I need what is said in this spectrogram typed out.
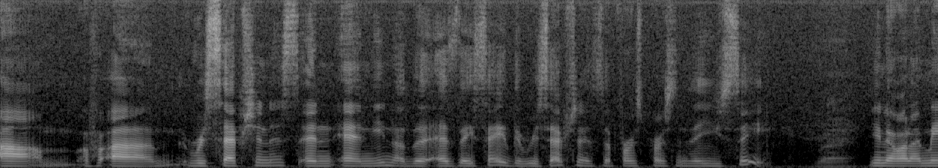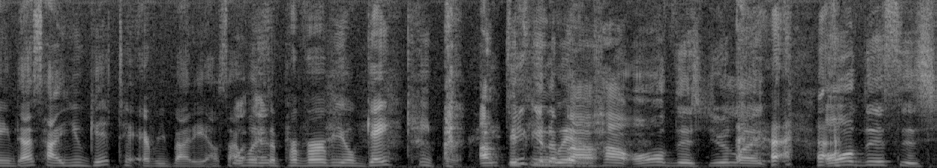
um, um, receptionist, and, and you know, the, as they say, the receptionist is the first person that you see. You know what I mean? That's how you get to everybody else. I was the proverbial gatekeeper. I'm thinking about how all this, you're like, all this is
